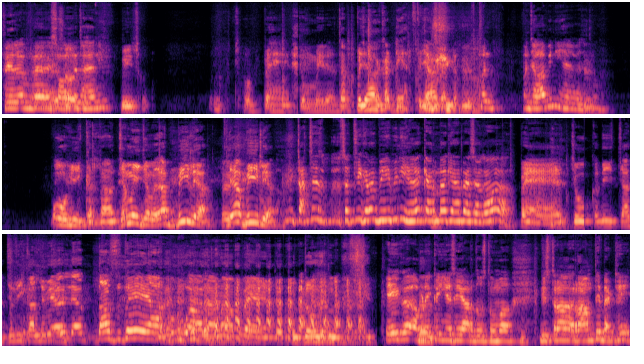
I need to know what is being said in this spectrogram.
ਫਿਰ ਮੈਂ 100 ਰੁਪਏ ਤਾਂ ਹੈ ਨਹੀਂ। 20 ਸੋ। ਪੈ ਤੂੰ ਮੇਰਾ ਤਾਂ 50 ਕੱਟ ਯਾਰ 50 ਕੱਟ ਪੰ- ਪੰਜਾਬ ਹੀ ਨਹੀਂ ਹੈ ਵੈਸੇ ਤਾਂ। ਉਹੀ ਕੱਲਾ ਜਮੀ ਜਮੇ ਦਾ ਵੀ ਲਿਆ ਲਿਆ ਵੀ ਲਿਆ। ਚਾਚੇ ਸੱਚੀ ਕਹਿੰਦਾ ਵੀ ਵੀ ਨਹੀਂ ਹੈ ਕਰਨਾ ਕਿਆ ਪੈਸਾ ਦਾ ਭੈਣ ਚੋਕ ਦੀ ਚੱਜ ਦੀ ਕੱਲ ਵੇ ਦੱਸ ਦੇ ਯਾਰ ਬੁਆ ਲਾਣਾ ਭੈਣ ਜੋ ਖੁੱਦੋਂ ਇੱਕ ਆਪਣੇ ਕਈ ਐਸੇ ਯਾਰ ਦੋਸਤੋਂ ਮਾ ਜਿਸ ਤਰ੍ਹਾਂ ਆਰਾਮ ਤੇ ਬੈਠੇ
